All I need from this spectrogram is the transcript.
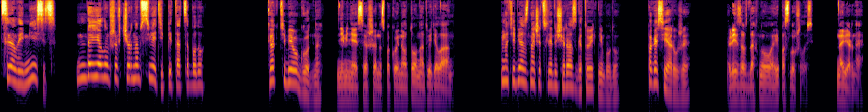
целый месяц. Да я лучше в черном свете питаться буду». «Как тебе угодно», — не меняя совершенно спокойного тона, ответила Ан. «Но тебя, значит, в следующий раз готовить не буду. Погаси оружие». Лиза вздохнула и послушалась. Наверное.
